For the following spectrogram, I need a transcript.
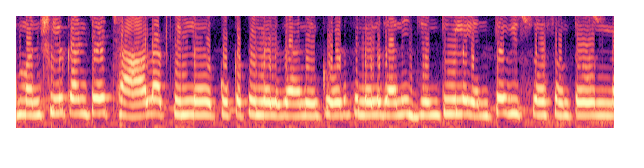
మనుషుల కంటే చాలా పిల్ల కుక్క పిల్లలు కానీ కోడి పిల్లలు కానీ జంతువులు ఎంతో విశ్వాసంతో ఉన్న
